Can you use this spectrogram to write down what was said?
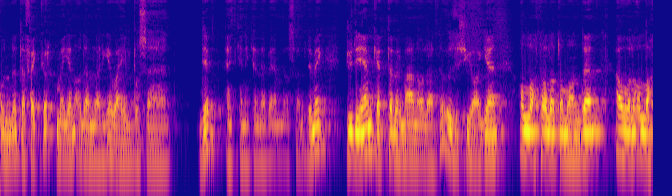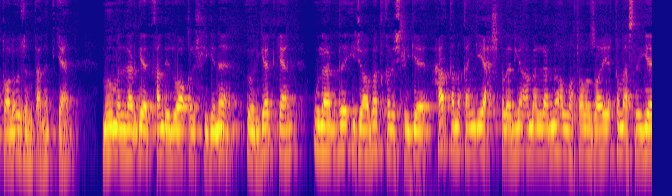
bunda tafakkur qilmagan odamlarga vayl bo'lsin. Deb aytgan ekanlar payg'ambar alayhisalom demak judayam katta bir ma'nolarni o'z ichiga olgan alloh taolo tomonidan avvalo alloh taolo o'zini tanitgan mo'minlarga qanday duo qilishligini o'rgatgan ularni ijobat qilishligi har qanaqangi yaxshi qiladigan amallarni alloh taolo zoyi qilmasligi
